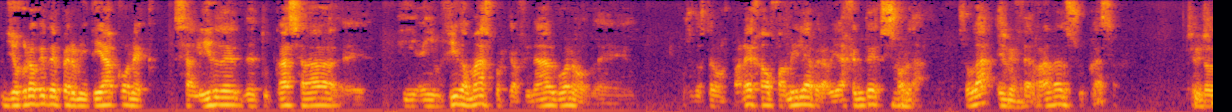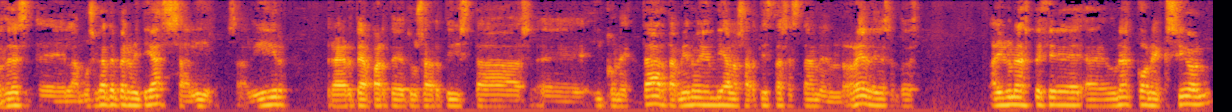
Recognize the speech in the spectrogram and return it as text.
yo creo que te permitía conect, salir de, de, tu casa eh, y, e incido más, porque al final, bueno, eh, nosotros tenemos pareja o familia, pero había gente sola, sola, sí. encerrada en su casa. Sí, Entonces, sí. La música te permitía salir, salir, traerte aparte de tus artistas eh, y conectar. También hoy en día los artistas están en redes, entonces hay una especie de eh, una conexión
